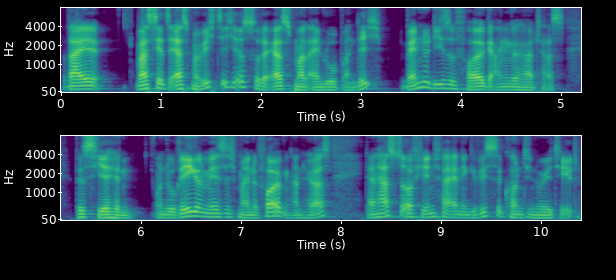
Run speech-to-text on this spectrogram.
Weil was jetzt erstmal wichtig ist, oder erstmal ein Lob an dich, wenn du diese Folge angehört hast, bis hierhin, und du regelmäßig meine Folgen anhörst, dann hast du auf jeden Fall eine gewisse Kontinuität.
